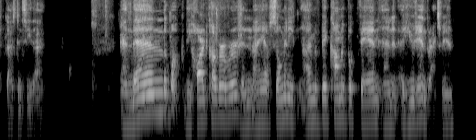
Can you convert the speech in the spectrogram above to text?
You guys can see that. And then the book, the hardcover version. I have so many. I'm a big comic book fan and a huge Anthrax fan.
